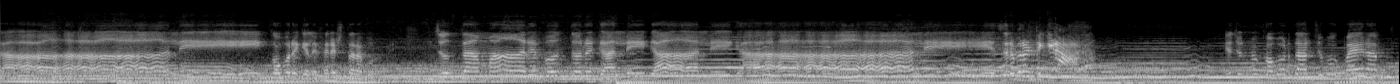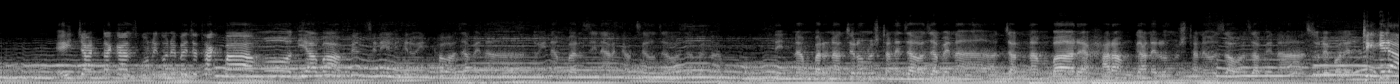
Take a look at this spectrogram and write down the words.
তালে। কবরে গেলে ফেরেশতারা বলবে, জোতা গালে গালে গালে। এজন্য খবরদার যুবক ভাইয়েরা, এই চারটা কাজ গুনে গুনে বেঁচে থাকবা, মদ, ইয়াবা হিরোইন খাওয়া যাবে না, দুই নাম্বার জিনার কাছেও যাওয়া যাবে না, তিন নাম্বার নাচের অনুষ্ঠানে যাওয়া যাবে না, চার নাম্বার হারাম গানের অনুষ্ঠানেও যাওয়া যাবে না, জোরে বলেন, ঠিক না?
